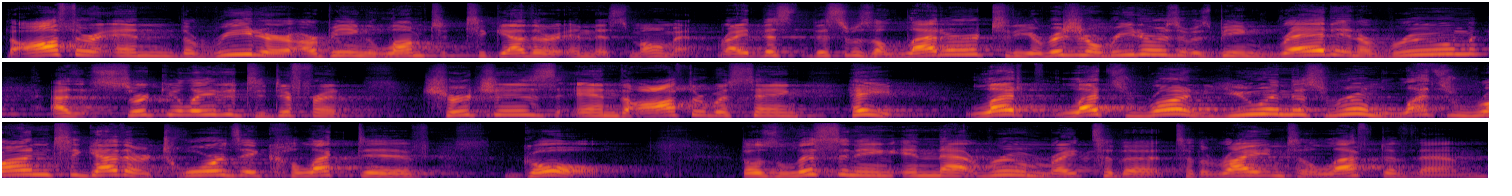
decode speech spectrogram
The author and the reader are being lumped together in this moment, right? This, this was a letter to the original readers. It was being read in a room as it circulated to different churches, and the author was saying, hey, let, let's run, you in this room, let's run together towards a collective goal. Those listening in that room, right to the, to the right and to the left of them,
